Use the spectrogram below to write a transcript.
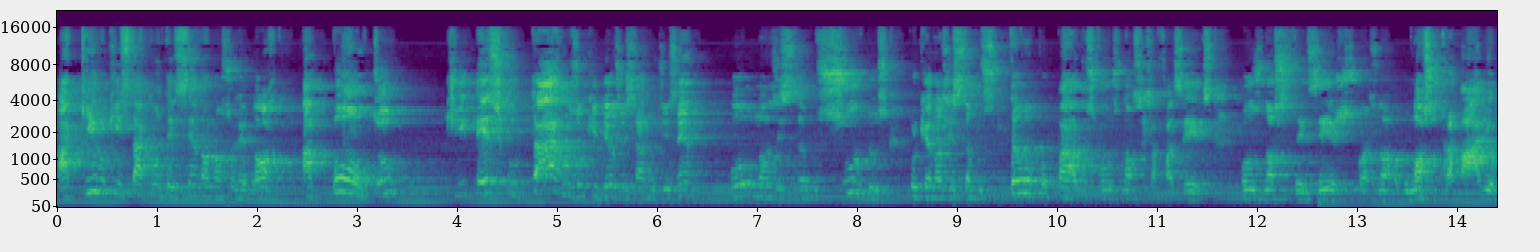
aquilo que está acontecendo ao nosso redor, a ponto de escutarmos o que Deus está nos dizendo? Ou nós estamos surdos porque nós estamos tão ocupados com os nossos afazeres, com os nossos desejos, com o nosso trabalho,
